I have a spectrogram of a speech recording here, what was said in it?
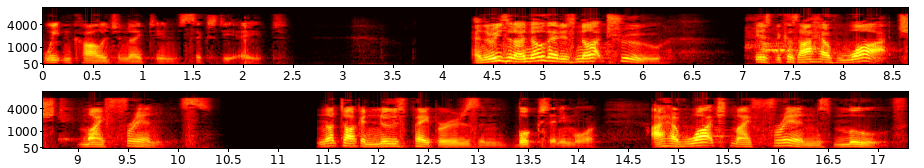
Wheaton College in 1968. And the reason I know that is not true is because I have watched my friends. I'm not talking newspapers and books anymore. I have watched my friends move.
